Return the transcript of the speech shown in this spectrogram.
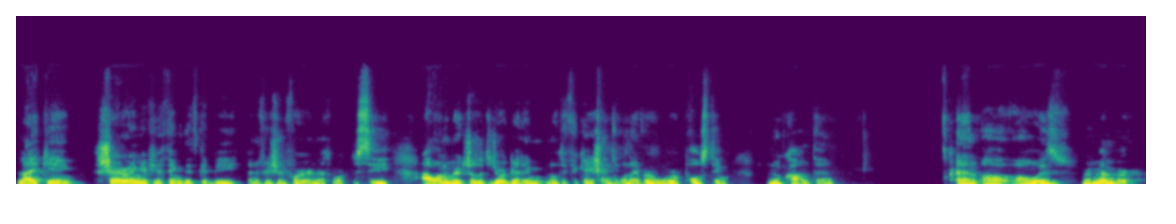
liking, sharing if you think this could be beneficial for your network to see. I want to make sure that you're getting notifications whenever we're posting new content. And uh, always remember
